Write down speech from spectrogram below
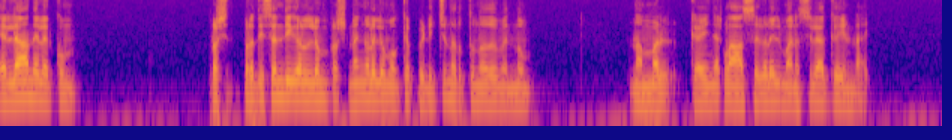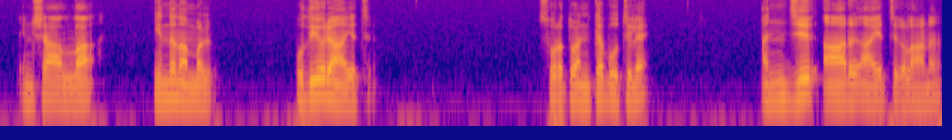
എല്ലാ നിലക്കും പ്രതിസന്ധികളിലും പ്രശ്നങ്ങളിലുമൊക്കെ പിടിച്ചു നിർത്തുന്നതുമെന്നും നമ്മൾ കഴിഞ്ഞ ക്ലാസ്സുകളിൽ മനസ്സിലാക്കുകയുണ്ടായി. ഇൻഷാ അള്ളാ ഇന്ന് നമ്മൾ പുതിയൊരു ആയത്ത് സൂറത്തു അൻകബൂത്തിലെ അഞ്ച് ആറ് ആയത്തുകളാണ്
